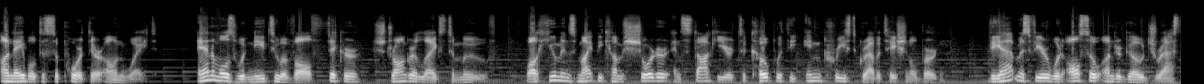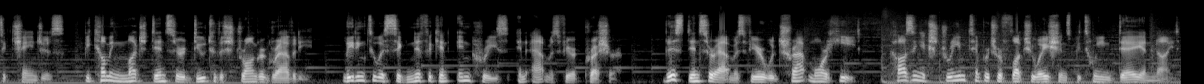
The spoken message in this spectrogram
unable to support their own weight. Animals would need to evolve thicker, stronger legs to move, while humans might become shorter and stockier to cope with the increased gravitational burden. The atmosphere would also undergo drastic changes, becoming much denser due to the stronger gravity, leading to a significant increase in atmospheric pressure. This denser atmosphere would trap more heat, causing extreme temperature fluctuations between day and night,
